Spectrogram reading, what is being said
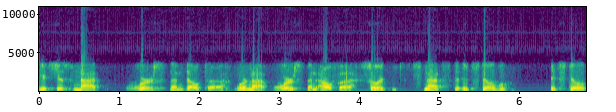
it's just not worse than Delta or not worse than Alpha. So it's not. It's still it's still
